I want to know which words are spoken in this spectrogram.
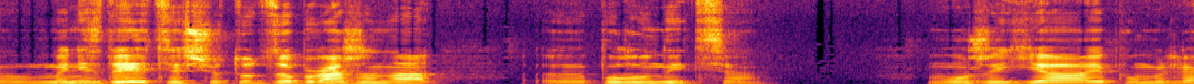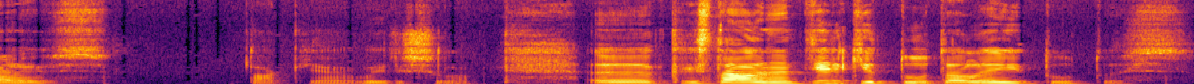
Мені здається, що тут зображена е, полуниця. Може, я і помиляюсь. Так, я вирішила. Е, Кристали не тільки тут, але і тут ось.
